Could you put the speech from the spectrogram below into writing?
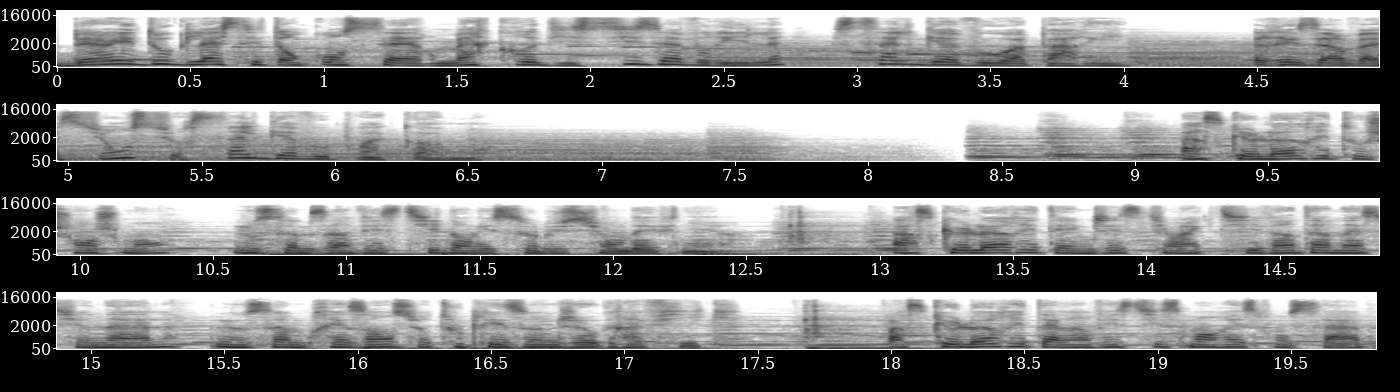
Barry Douglas est en concert mercredi 6 avril, salle Gaveau à Paris. Réservation sur salgavo.com. Parce que l'heure est au changement, nous sommes investis dans les solutions d'avenir. Parce que l'heure est à une gestion active internationale, nous sommes présents sur toutes les zones géographiques. Parce que l'heure est à l'investissement responsable,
